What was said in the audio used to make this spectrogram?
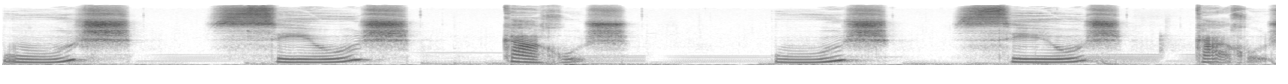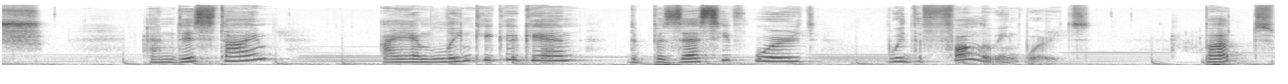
os seus carros. Os seus carros. And this time I am linking again the possessive word with the following words. But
